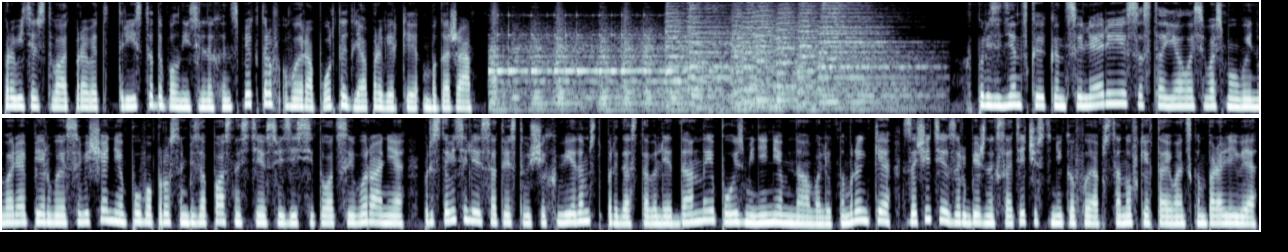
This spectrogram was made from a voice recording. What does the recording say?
Правительство отправит 300 дополнительных инспекторов в аэропорты для проверки багажа. Президентской канцелярии состоялось 8 января первое совещание по вопросам безопасности в связи с ситуацией в Иране. Представители соответствующих ведомств предоставили данные по изменениям на валютном рынке, защите зарубежных соотечественников и обстановке в Тайваньском проливе.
